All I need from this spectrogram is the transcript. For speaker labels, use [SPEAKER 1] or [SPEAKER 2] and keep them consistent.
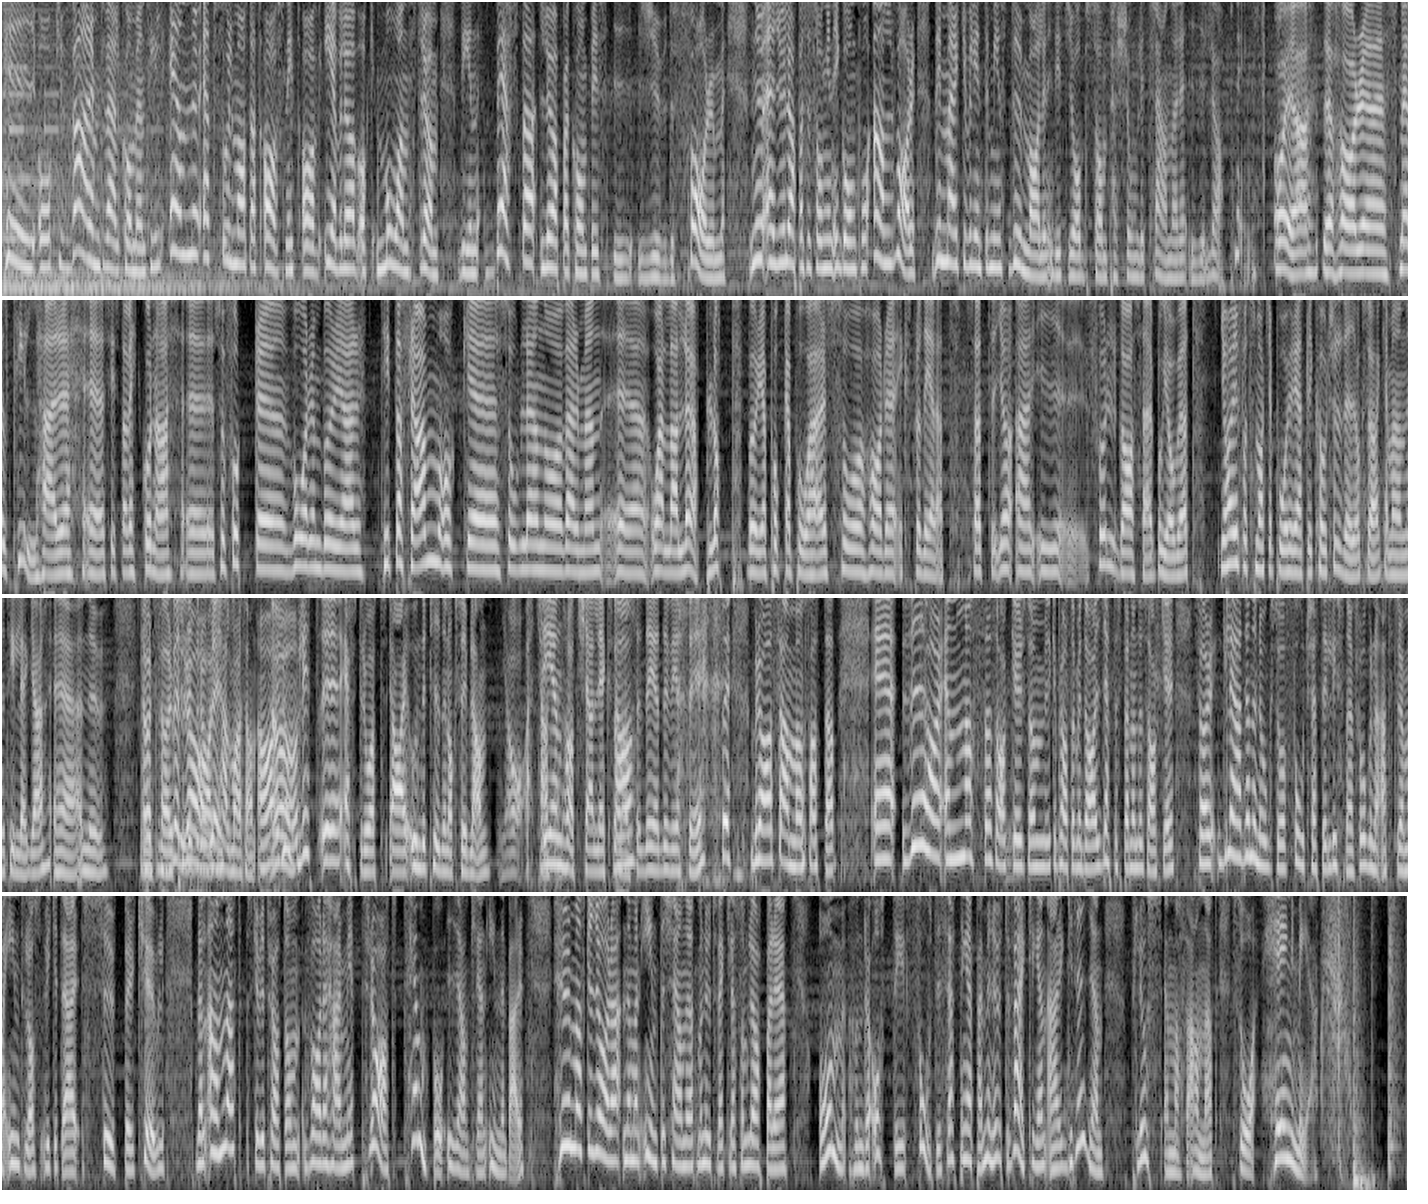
[SPEAKER 1] Hej och varmt välkommen till ännu ett fullmatat avsnitt av Evelöv och Månström, din bästa löparkompis i ljudform. Nu är ju löparsäsongen igång på allvar. Det märker väl inte minst du Malin i ditt jobb som personlig tränare i löpning?
[SPEAKER 2] Oj ja, det har eh, smält smällt till här eh, sista veckorna. Eh, så fort eh, våren börjar titta fram och eh, solen och värmen eh, och alla löplopp börjar pocka på här så har det exploderat. Så att jag är i eh, full gas här på jobbet.
[SPEAKER 1] Jag har ju fått smaka på hur det är att bli coachad av dig också kan man tillägga eh, nu
[SPEAKER 2] Det har varit väldigt
[SPEAKER 1] Prag
[SPEAKER 2] roligt.
[SPEAKER 1] halvmaraton. Ja,
[SPEAKER 2] Ja.
[SPEAKER 1] roligt eh, efteråt, ja under tiden också ibland.
[SPEAKER 2] Ja, det
[SPEAKER 1] Kanske.
[SPEAKER 2] är en hatkärlek som
[SPEAKER 1] Ja.
[SPEAKER 2] alltid, det, det vet vi.
[SPEAKER 1] Bra sammanfattat. Eh, vi har en massa saker som vi ska prata om idag, jättespännande saker. För glädjande nog så fortsätter lyssnarfrågorna att strömma in till oss, vilket är superkul. Bland annat ska vi prata om vad det här med prattempo egentligen innebär. Hur man ska göra när man inte känner att man utvecklas som löpare. Om 180 fotisättningar per minut verkligen är grejen. Plus en massa annat. Så häng med!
